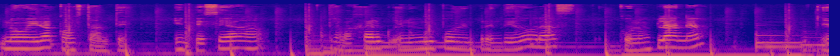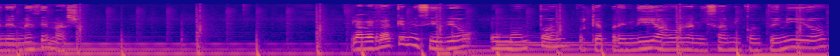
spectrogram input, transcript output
no era constante. Empecé a trabajar en un grupo de emprendedoras con un planner en el mes de mayo. La verdad que me sirvió un montón porque aprendí a organizar mi contenido,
